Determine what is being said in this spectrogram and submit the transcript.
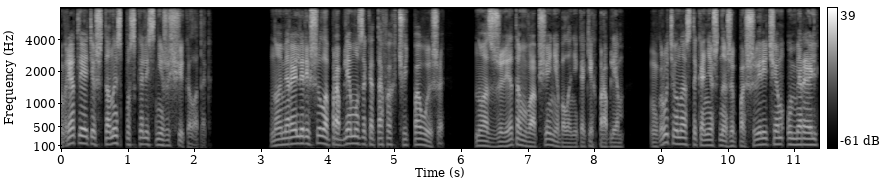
Вряд ли эти штаны спускались ниже щиколоток. Но Мирель решила проблему, закатав их чуть повыше. Ну а с жилетом вообще не было никаких проблем. Грудь у нас-то, конечно же, пошире, чем у Мирель,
